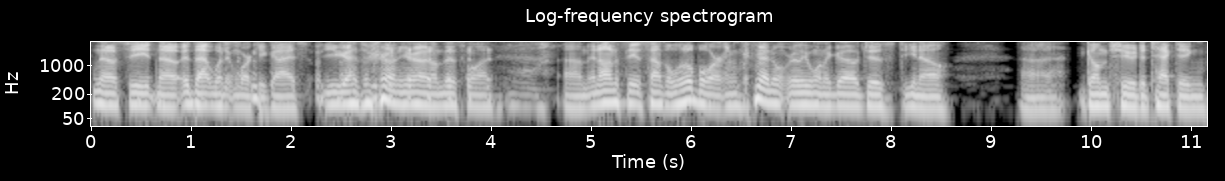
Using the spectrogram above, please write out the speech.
no see no that wouldn't work. You guys, you guys are on your own on this one. Um, and honestly, it sounds a little boring. I don't really want to go just you know, uh, gumshoe detecting,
